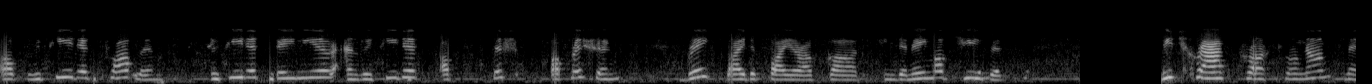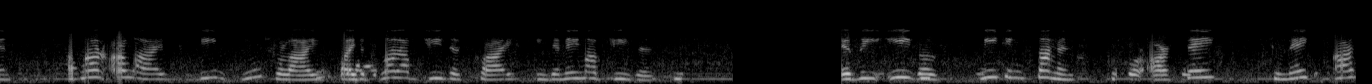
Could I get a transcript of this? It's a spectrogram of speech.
of repeated problems, repeated failure, and repeated oppression break by the fire of God in the name of Jesus. Witchcraft pronouncement upon our lives be neutralized by the blood of Jesus Christ in the name of Jesus. Every evil meeting summons for our sake to make us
